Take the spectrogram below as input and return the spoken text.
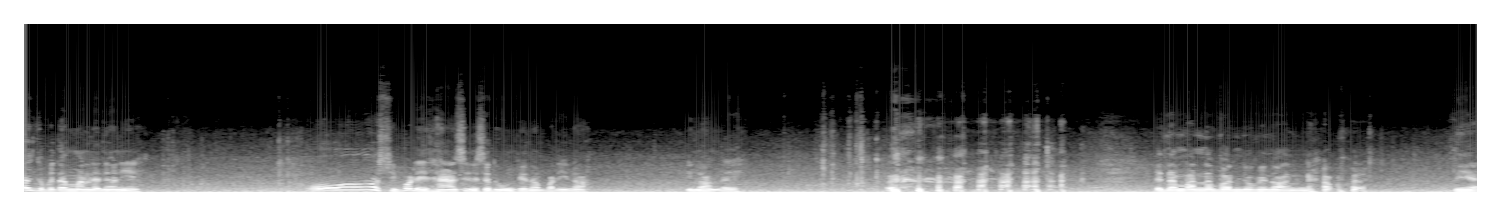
ยก็ไปตามมันเลยเนาะนี่โอ้สิบ่ได้หาซื้อสะดุ้งเจ้านาะบัดนี้เนาะพี่น้องเลยเป็นตามมันน้ำเพิ่นอยู่พี่น้องนะครับเนี่ย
